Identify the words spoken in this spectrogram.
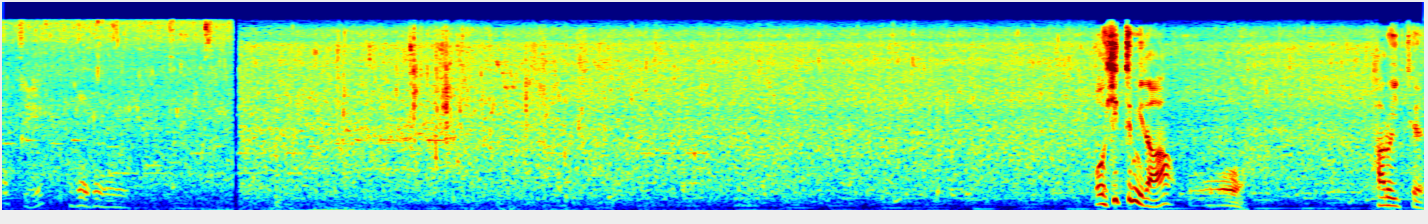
꺽지. 호호호. 어 히트입니다 오 바로 히트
